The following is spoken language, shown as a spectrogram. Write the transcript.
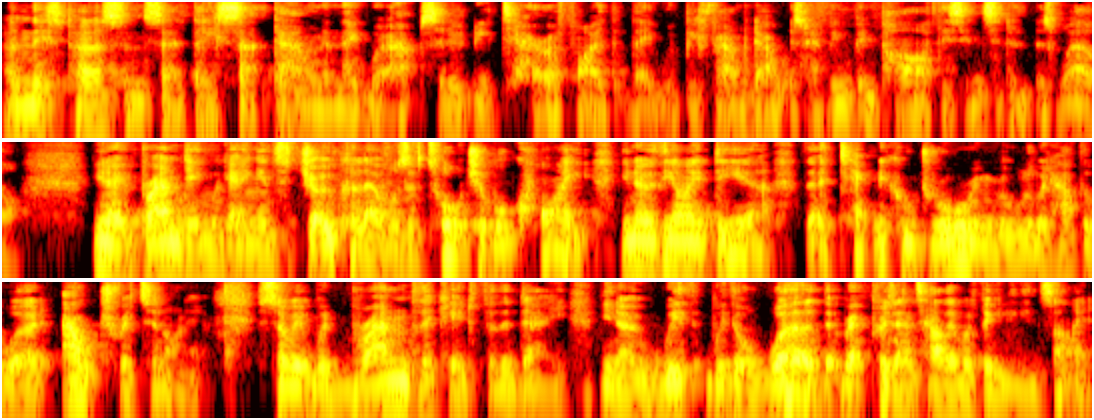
And this person said they sat down and they were absolutely terrified that they would be found out as having been part of this incident as well. You know, branding, we're getting into Joker levels of torture. Well, quite. You know, the idea that a technical drawing ruler would have the word ouch written on it. So it would brand the kid for the day, you know, with, with a word that represents how they were feeling inside.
